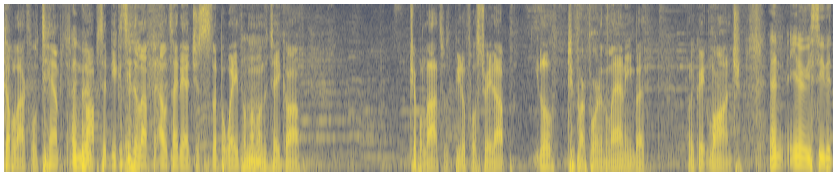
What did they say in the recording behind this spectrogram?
double axel attempt and pops it. You can see the left outside edge just slip away from mm. him on the mm. takeoff. Triple Lutz was beautiful straight up. A little too far forward on the landing, but what a great launch. And, you know, you see the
